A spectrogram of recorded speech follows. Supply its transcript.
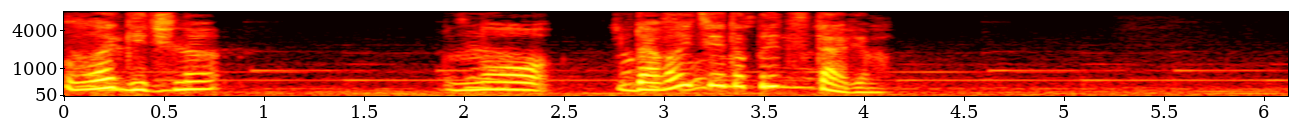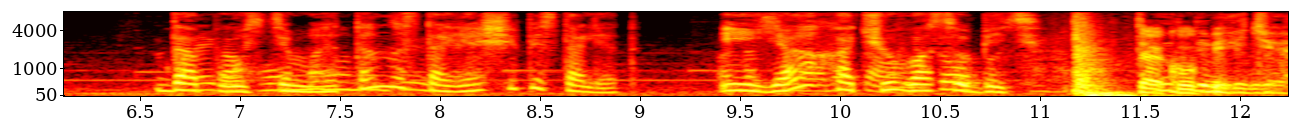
Логично. Но давайте это представим. Допустим, это настоящий пистолет. И я хочу вас убить. Так убейте.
